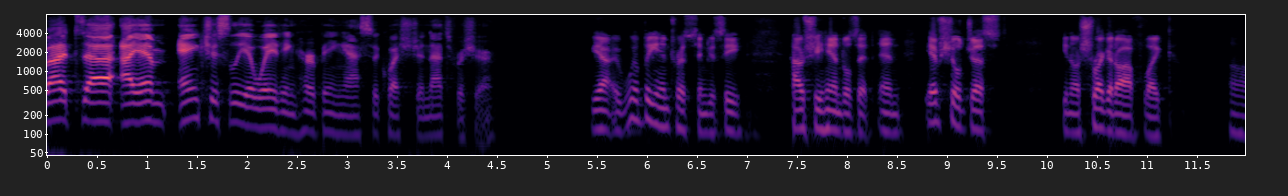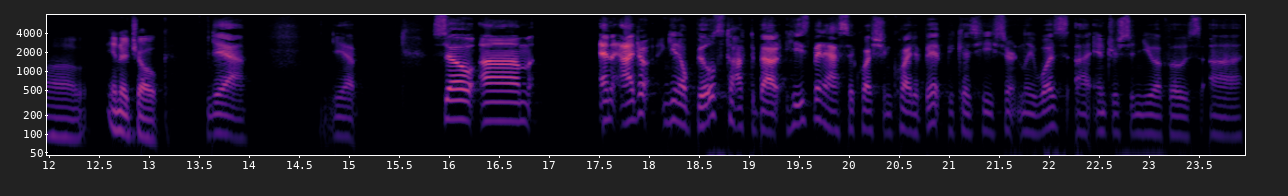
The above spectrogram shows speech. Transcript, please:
But uh, I am anxiously awaiting her being asked the question. That's for sure. Yeah, it will be interesting to see how she handles it and if she'll just, you know, shrug it off like uh, in a joke. Yeah. Yep. So, um, and I don't, you know, Bill's talked about, he's been asked the question quite a bit because he certainly was uh, interested in UFOs. Uh,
